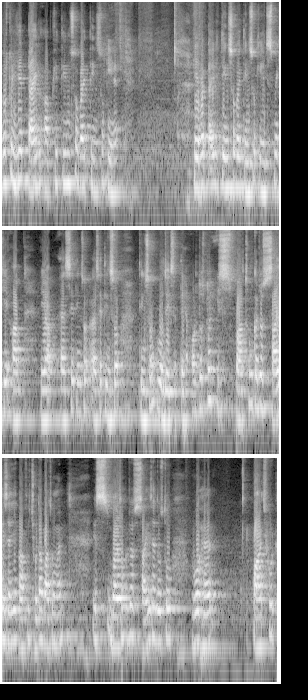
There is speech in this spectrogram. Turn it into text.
दोस्तों, ये टाइल आपकी 300 बाई 300 की है। ये वह टाइल 300 बाई 300 की है, जिसमें कि आप या ऐसे 300 ऐसे 300 300 वो देख सकते हैं। और दोस्तों, इस बाथरूम का जो साइज़ है, ये काफ़ी छोटा बाथरूम है। इस बाथरूम का जो साइज़ है दोस्तों, वो है पाँच फुट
